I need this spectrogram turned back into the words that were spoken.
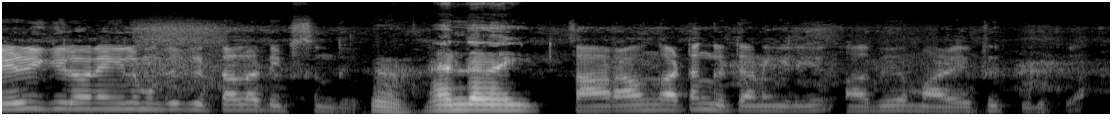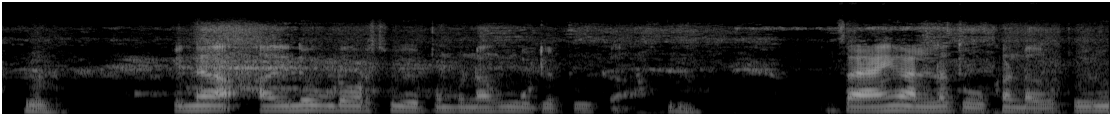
ഏഴ് കിലോനെങ്കിലും നമുക്ക് കിട്ടാനുള്ള ടിപ്സ് ഉണ്ട്. എന്താണ്? താറാവും കാട്ടം കിട്ടുകയാണെങ്കിൽ അത് മഴയത്ത് കൊടുക്കുക. പിന്നെ അതിന്റെ കൂടെ കുറച്ച് വേപ്പും പിണ്ണാക്കും കൂട്ടി കൊടുക്കുക തേങ്ങ നല്ല തൂക്കം ഉണ്ടാവും. ഒരു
